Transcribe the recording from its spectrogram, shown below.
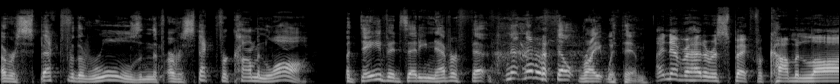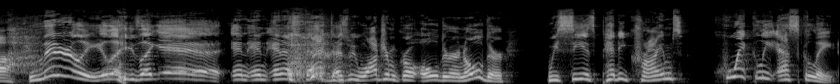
a respect for the rules, and the, a respect for common law. But David said he never felt never felt right with him. I never had a respect for common law. Literally, he's like, yeah. And and and as fact, as we watch him grow older and older, we see his petty crimes quickly escalate,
